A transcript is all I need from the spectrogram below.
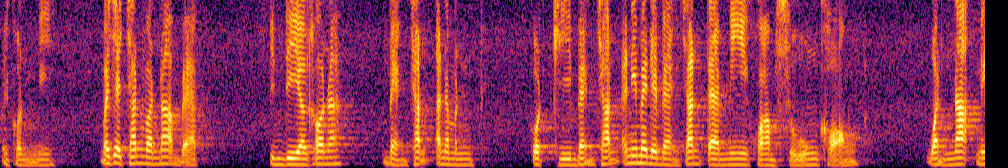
เป็นคนมี ไม่ใช่ชั้นวันณะแบบอินเดียเขานะ แบ่งชั้น อันนั้นมันกดขี่แบ่งชั้น อันนี้ไม่ได้แบ่งชั้น แต่มีความสูงของ วันณะมี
